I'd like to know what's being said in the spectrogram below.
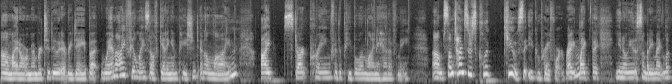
um, I don't remember to do it every day, but when I feel myself getting impatient in a line, I start praying for the people in line ahead of me. Um, sometimes there's cl- cues that you can pray for, right? Like the, you know, somebody might look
